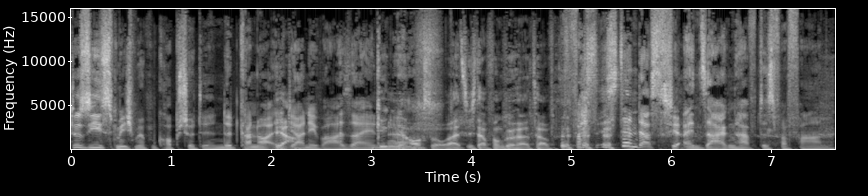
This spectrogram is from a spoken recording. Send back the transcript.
Du siehst mich mit dem Kopf schütteln. Das kann doch alt ja, ja nicht wahr sein. Ging mir ähm, auch so, als ich davon gehört habe. Was ist denn das für ein sagenhaftes Verfahren?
